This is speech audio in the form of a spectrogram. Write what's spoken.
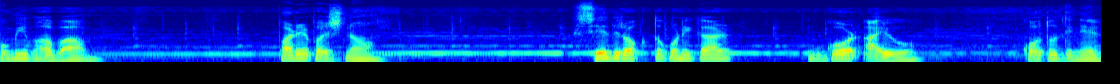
হোমি ভাবা পরের প্রশ্ন শীত রক্তকণিকার গড় আয়ু কত দিনের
